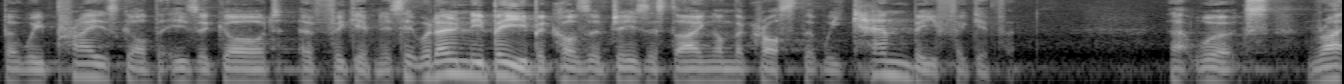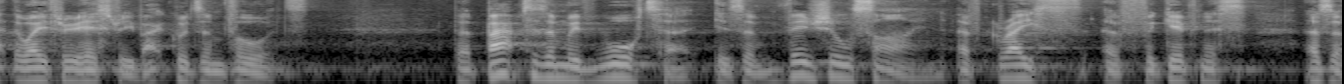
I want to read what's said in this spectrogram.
but we praise God that He's a God of forgiveness. It would only be because of Jesus dying on the cross that we can be forgiven. That works right the way through history, backwards and forwards. But baptism with water is a visual sign of grace, of forgiveness, as a,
